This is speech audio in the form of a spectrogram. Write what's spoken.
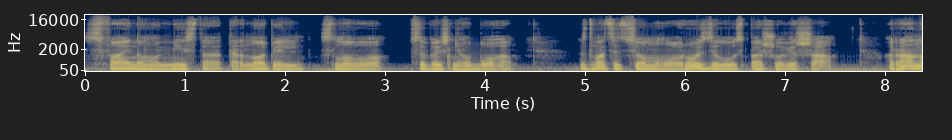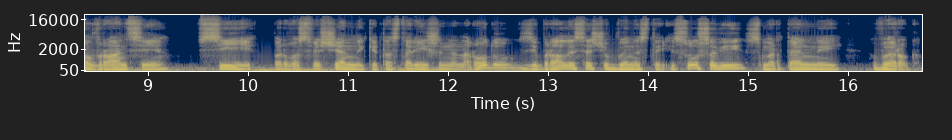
з файного міста Тернопіль слово Всевишнього Бога з 27 розділу з першого вірша. Рано вранці всі первосвященники та старішини народу зібралися, щоб винести Ісусові смертельний вирок.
